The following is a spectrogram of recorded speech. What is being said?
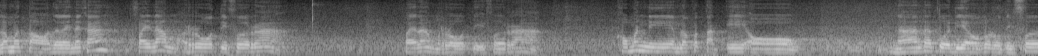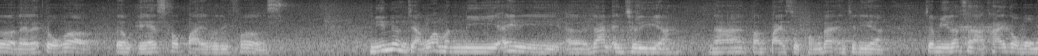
เรามาต่อเลยนะคะ ไฟลัม Rotifera ไฟลัม Rotifera common name เราก็ตัด A ออกนะถ้าตัวเดียวก็โรติเฟอร์หลายๆตัวก็เติม S เข้าไป rotifers นี้เนื่องจากว่ามันมีไอ้ด้าน anterior นะตอนปลายสุดของด้าน anterior จะมีลักษณะคล้ายกับวง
